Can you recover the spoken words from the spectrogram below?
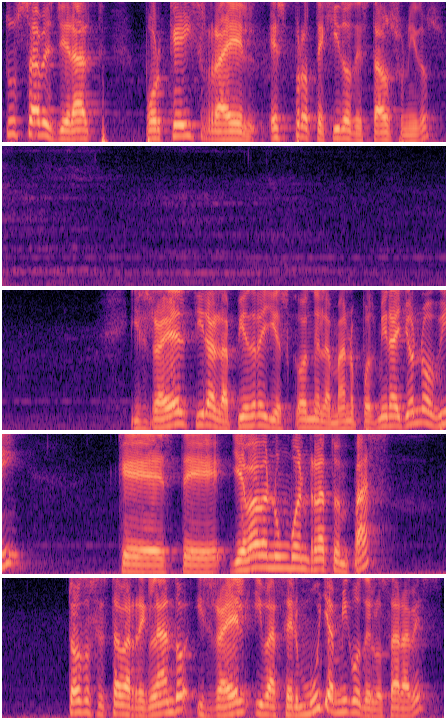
tú sabes, Gerald, por qué Israel es protegido de Estados Unidos. Israel tira la piedra y esconde la mano. Pues mira, yo no vi que este, llevaban un buen rato en paz todo se estaba arreglando, Israel iba a ser muy amigo de los árabes,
